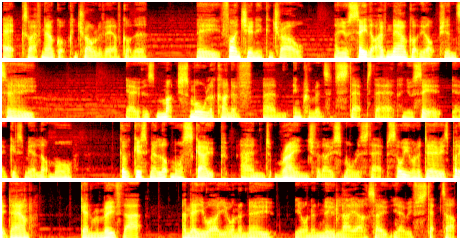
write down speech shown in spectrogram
X, I've now got control of it. I've got the the fine tuning control and you'll see that I've now got the option to you know it's much smaller kind of um, increments of steps there and you'll see it you know, gives me a lot more gives me a lot more scope and range for those smaller steps. So all you want to do is put it down again remove that and there you are you're on a new you're on a new layer. So yeah we've stepped up.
